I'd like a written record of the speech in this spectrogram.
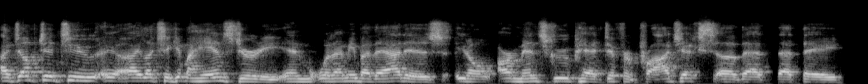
I jumped into, I like to get my hands dirty. And what I mean by that is, you know, our men's group had different projects uh, that, that they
